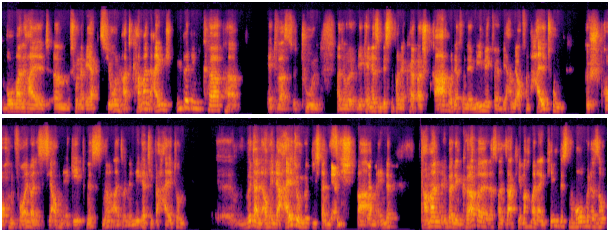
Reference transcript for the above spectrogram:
wo man halt ähm, schon eine Reaktion hat. Kann man eigentlich über den Körper etwas tun? Also wir kennen das ein bisschen von der Körpersprache oder von der Mimik. Wir, wir haben ja auch von Haltung gesprochen vorhin, weil das ist ja auch ein Ergebnis. Ne? Also eine negative Haltung äh, wird dann auch in der Haltung wirklich dann ja. sichtbar ja. am Ende. Kann man über den Körper, dass man sagt, hier mach mal dein Kinn ein bisschen hoch oder so.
